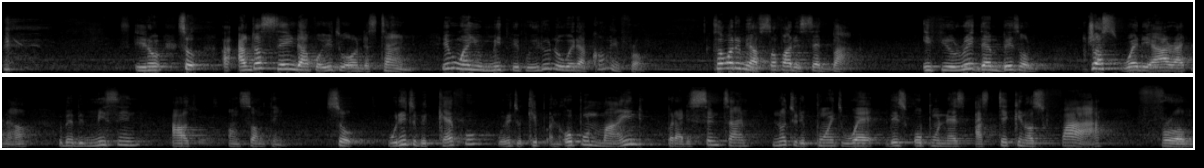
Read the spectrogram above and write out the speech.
you know, so I- I'm just saying that for you to understand. Even when you meet people, you don't know where they're coming from. Somebody may have suffered a setback. If you read them based on just where they are right now, we may be missing out on something. So we need to be careful. We need to keep an open mind, but at the same time, not to the point where this openness has taken us far from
